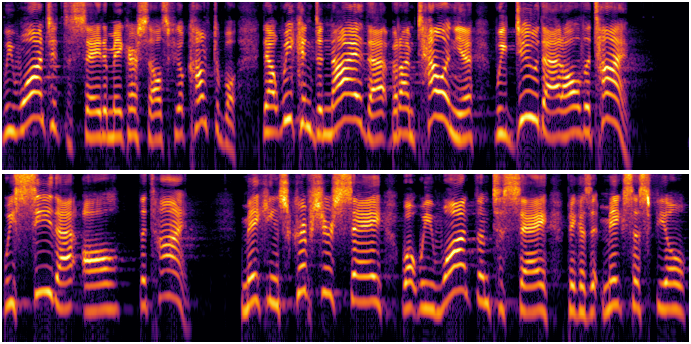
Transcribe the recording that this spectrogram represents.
we want it to say to make ourselves feel comfortable. Now, we can deny that, but I'm telling you, we do that all the time. We see that all the time. Making Scripture say what we want them to say because it makes us feel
